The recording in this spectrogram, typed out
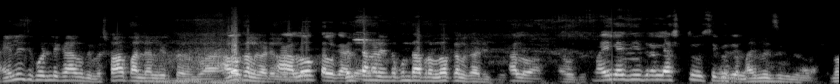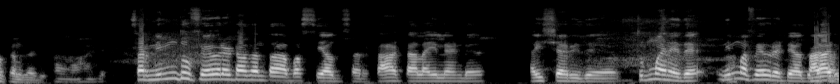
ಮೈಲೇಜ್ ಕೊಡ್ಲಿಕ್ಕೆ ಆಗುದಿಲ್ಲ. ಸ್ಟಾಪ್ ಅಲ್ಲಿ ಅಲ್ಲಿ ಇರ್ತದಲ್ವಾ? ಲೋಕಲ್ ಗಾಡಿ ಲೋಕಲ್ ಗಾಡಿ ಬೆಳ್ತಂಗಡಿಯಿಂದ ಕುಂದಾಪುರ ಲೋಕಲ್ ಗಾಡಿ ಇದು ಅಲ್ವಾ? ಹೌದು. ಮೈಲೇಜ್ ಇದ್ರಲ್ಲಿ ಅಷ್ಟು ಸಿಗುದಿಲ್ಲ. ಮೈಲೇಜ್ ಸಿಗುದಿಲ್ಲ. ಲೋಕಲ್ ಗಾಡಿ. ಸರ್ ನಿಮ್ದು ಫೇವರೇಟ್ ಆದಂತ ಬಸ್ ಯಾವ್ದು ಸರ್ ಟಾಟಾ ಲೈಲ್ಯಾಂಡ್ ಐಶರ್ ಇದೆ ತುಂಬಾನೇ ಇದೆ. ನಿಮ್ಮ ಫೇವರೇಟ್ ಯಾವ್ದು? ಗಾಡಿ.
